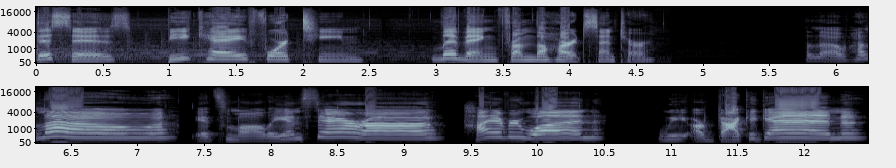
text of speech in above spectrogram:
This is BK14, Living from the Heart Center. Hello, hello. It's Molly and Sara. Hi, everyone. We are back again.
